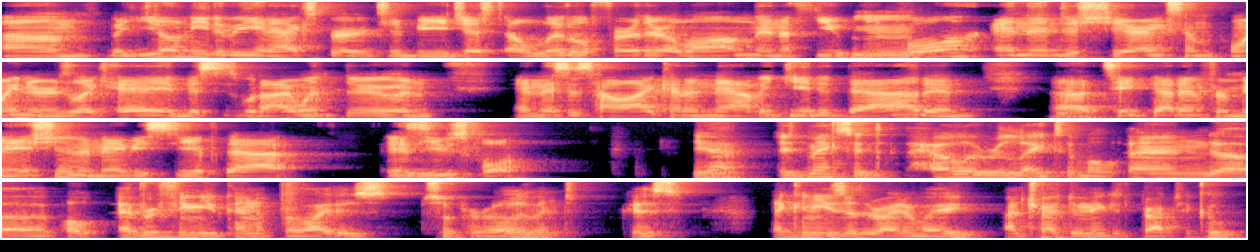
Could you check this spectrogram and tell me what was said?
um, but you don't need to be an expert to be just a little further along than a few mm-hmm. people and then just sharing some pointers like hey this is what i went through and and this is how i kind of navigated that and uh, take that information and maybe see if that is useful yeah it makes it hella relatable and uh, well everything you kind of provide is super relevant because i can use it right away i try to make it practical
